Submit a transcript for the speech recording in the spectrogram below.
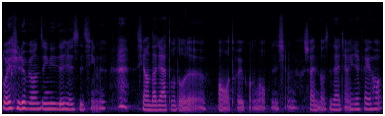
我也许就不用经历这些事情了。希望大家多多的帮我推广、帮我分享。虽然都是在讲一些废话，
